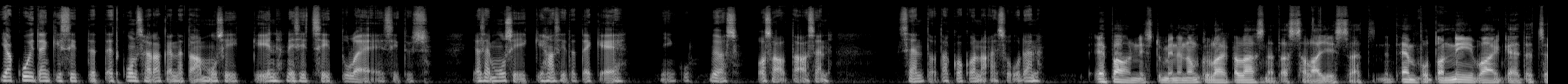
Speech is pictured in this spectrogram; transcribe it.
Ja kuitenkin sitten, että kun se rakennetaan musiikkiin, niin sitten siitä tulee esitys. Ja se musiikkihan siitä tekee niin kuin myös osaltaan sen, sen tota kokonaisuuden. Epäonnistuminen on kyllä aika läsnä tässä lajissa, että ne temput on niin vaikeat, että se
